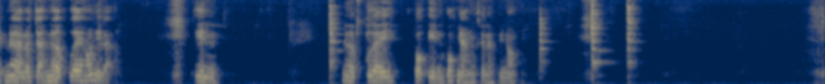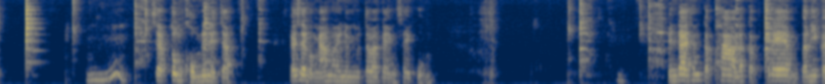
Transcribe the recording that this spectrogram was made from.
ษเนื้อเนาะจ้ะเนื้อเปื่อยเขานี่แหละเอ็นเนื้อเปื่อยพวกเอ็นพวกหยังเสนะพี่น้องอืมแซบต้มขมด้วยเนี่ยจ้ะแกใส่บักน้ำหน่อยหนึงอยู่แต่ว่าแกยังใส่ขม เป็นได้ทั้งกับข้าวและกับแกล้ม ตอนนี้ก็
